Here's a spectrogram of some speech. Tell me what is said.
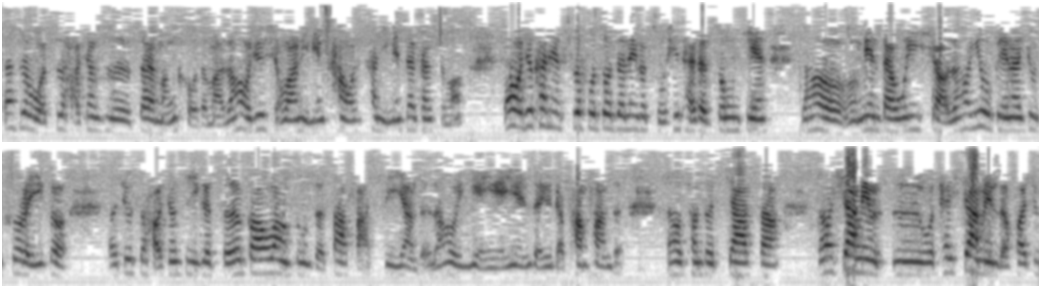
但是我是好像是在门口的嘛，然后我就想往里面看，我看里面在干什么，然后我就看见师傅坐在那个主席台的中间，然后呃面带微笑，然后右边呢就坐了一个。呃，就是好像是一个德高望重的大法师一样的，然后脸圆圆的，有点胖胖的，然后穿着袈裟，然后下面，嗯，我猜下面的话就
